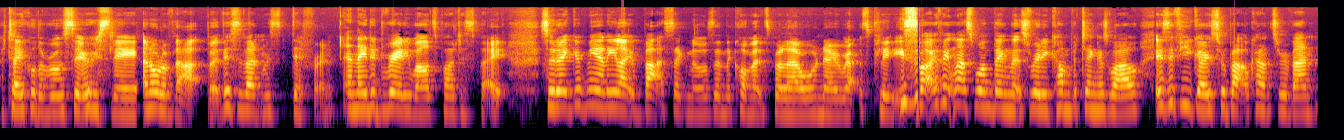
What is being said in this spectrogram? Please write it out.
I take all the rules seriously and all of that but this event was different and they did really well to participate. So don't give me any like bat signals in the comments below or no reps please. But I think that's one thing that's really comforting as well is if you go to a battle cancer event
